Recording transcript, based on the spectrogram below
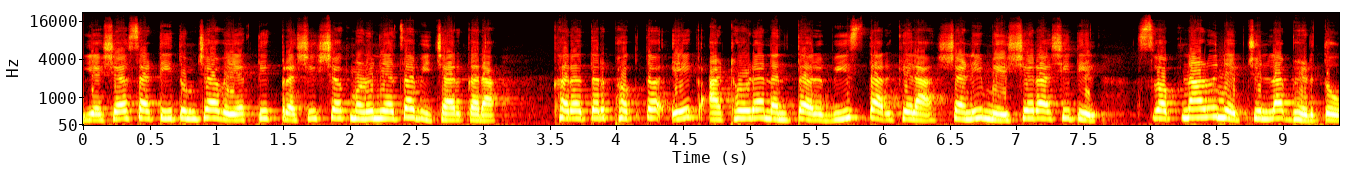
यशासाठी तुमच्या वैयक्तिक प्रशिक्षक म्हणून याचा विचार करा. खरं तर फक्त एक आठवड्यानंतर वीस तारखेला शनी मेष राशीतील स्वप्नाळू नेपच्यूनला भेटतो.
